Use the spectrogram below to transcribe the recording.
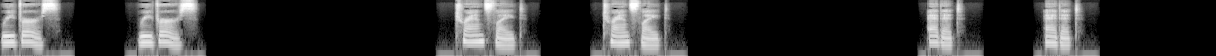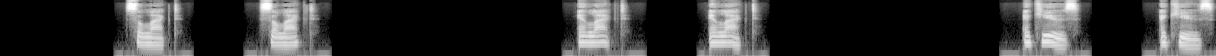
Reverse, reverse. Translate, translate. Edit, edit. Select, select. Elect, elect. Accuse, accuse.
